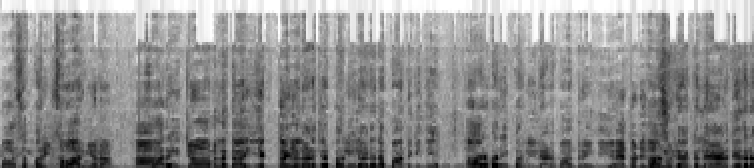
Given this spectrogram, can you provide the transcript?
ਬੱਸ ਭਰੀ ਸਵਾਰੀਆਂ ਨਾਲ। ਸਾਰੇ ਜਾਮ ਲਗਾਈ ਇੱਕ ਤਿੰਨ ਲੈਣ ਚ ਪਰਲੀ ਲੈਣ ਇਹਨਾਂ ਬੰਦ ਕੀਤੀ ਹਰ ਵਾਰੀ ਪਰਲੀ ਲੈਣ ਬੰਦ ਰਹਿੰਦੀ ਆ ਸਾਨੂੰ ਜਾਂ ਇੱਕ ਲੈਣ ਦੇ ਦੇਣ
